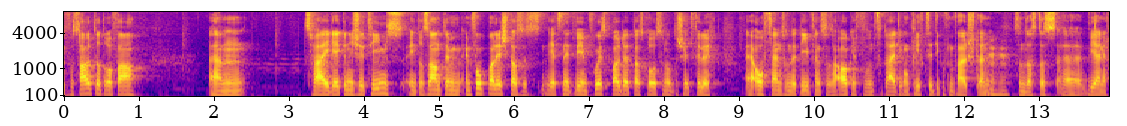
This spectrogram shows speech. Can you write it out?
auf das Alter drauf an. Ähm, zwei gegnerische Teams. Interessant im, im Football ist, dass es jetzt nicht wie im Fußball dort als großen Unterschied vielleicht eine Offense und eine Defense, also Angriff und Verteidigung gleichzeitig auf dem Feld stehen, sondern dass das äh, wie eigentlich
